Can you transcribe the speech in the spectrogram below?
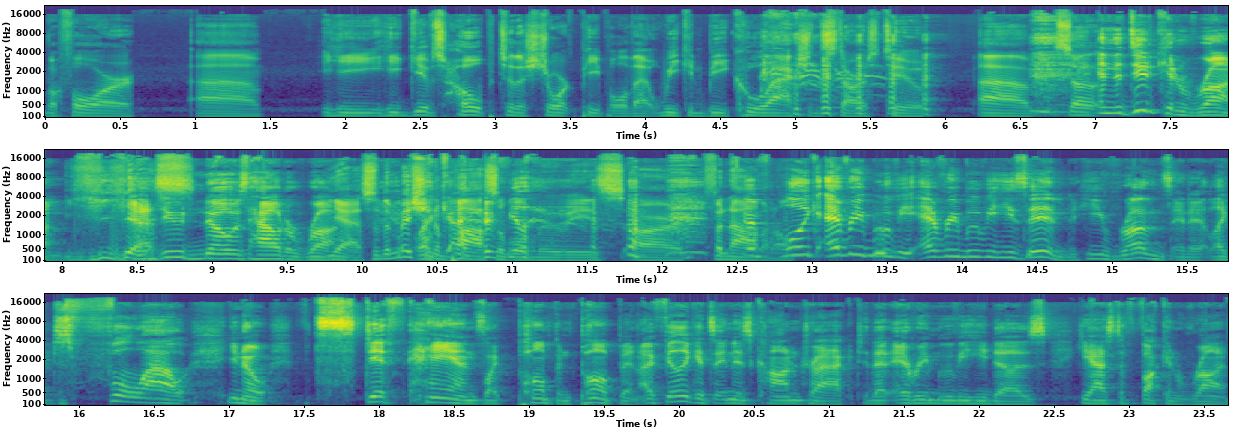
before, um, he he gives hope to the short people that we can be cool action stars too. Um. So And the dude can run. Yes. The dude knows how to run. yeah. So the Mission Like, Impossible like- movies are phenomenal. Well, like every movie, every movie he's in, he runs in it, like just full out, you know, stiff hands, like pumping, pumping. I feel like it's in his contract that every movie he does, he has to fucking run.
